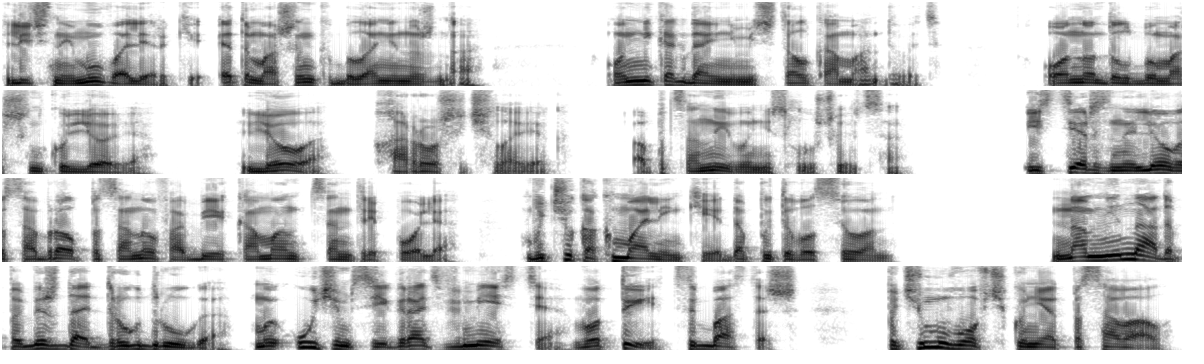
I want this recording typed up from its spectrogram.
Лично ему, Валерке, эта машинка была не нужна. Он никогда не мечтал командовать. Он отдал бы машинку Леве. Лева – хороший человек, а пацаны его не слушаются. Истерзанный Лева собрал пацанов обеих команд в центре поля. «Вы чё как маленькие?» – допытывался он. «Нам не надо побеждать друг друга. Мы учимся играть вместе. Вот ты, Цыбастыш, почему Вовчику не отпасовал?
